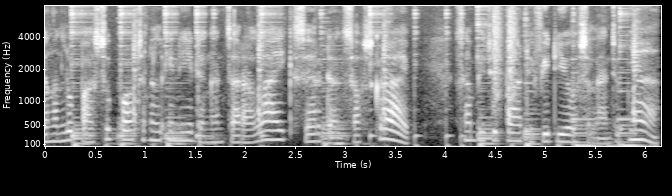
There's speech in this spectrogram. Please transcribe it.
Jangan lupa support channel ini dengan cara like, share, dan subscribe. Sampai jumpa di video selanjutnya.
